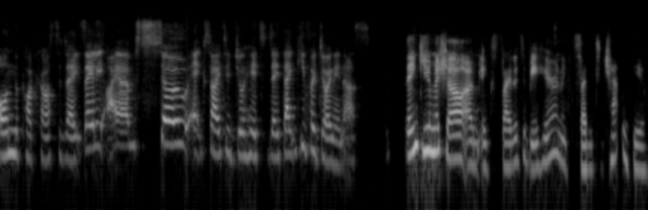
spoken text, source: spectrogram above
on the podcast today. XayLi, I am so excited you're here today. Thank you for joining us. Thank you, Michelle. I'm excited to be here and excited to chat with you.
